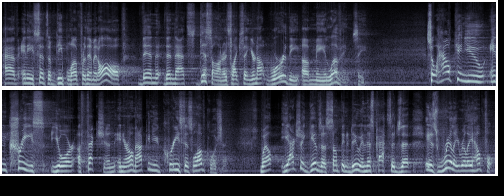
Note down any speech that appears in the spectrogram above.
have any sense of deep love for them at all, then, then that's dishonor. It's like saying, You're not worthy of me loving, see? So, how can you increase your affection in your home? How can you increase this love quotient? Well, he actually gives us something to do in this passage that is really, really helpful.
